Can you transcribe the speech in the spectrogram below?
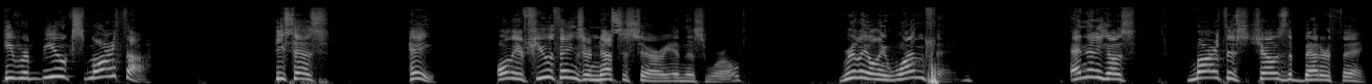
he rebukes Martha. He says, Hey, only a few things are necessary in this world, really only one thing. And then he goes, Martha's chose the better thing.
